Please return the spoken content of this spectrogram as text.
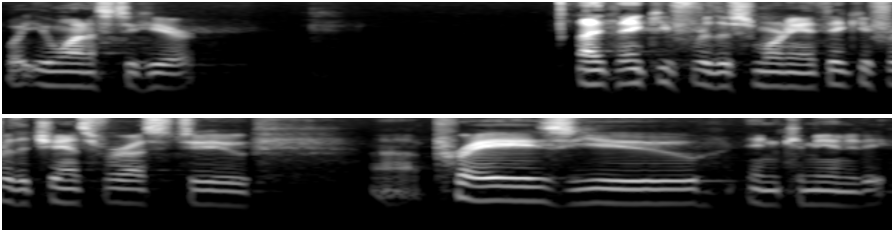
what you want us to hear. I thank you for this morning. I thank you for the chance for us to uh, praise you in community.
